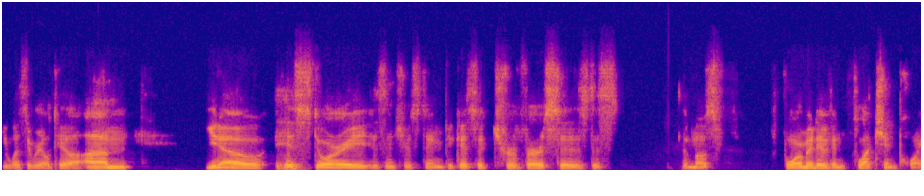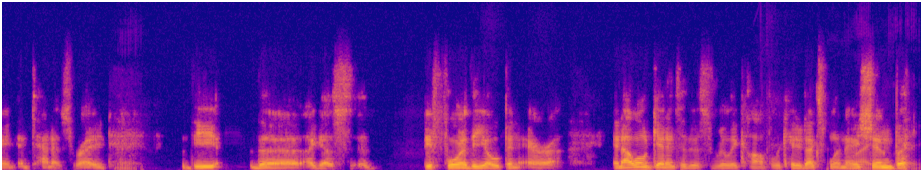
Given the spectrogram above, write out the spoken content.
He was the real deal. Um, you know, his story is interesting because it traverses this the most formative inflection point in tennis, right? right. The the I guess before the Open era and I won't get into this really complicated explanation, right, but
